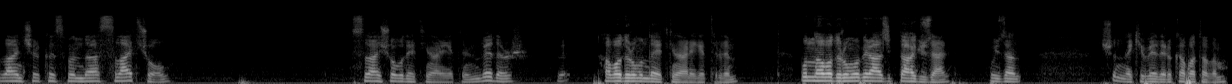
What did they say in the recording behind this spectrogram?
launcher kısmında slideshow slideshow'u da etkin hale getirdim. Weather hava durumunu da etkin hale getirdim. Bunun hava durumu birazcık daha güzel. O yüzden şundaki weather'ı kapatalım.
